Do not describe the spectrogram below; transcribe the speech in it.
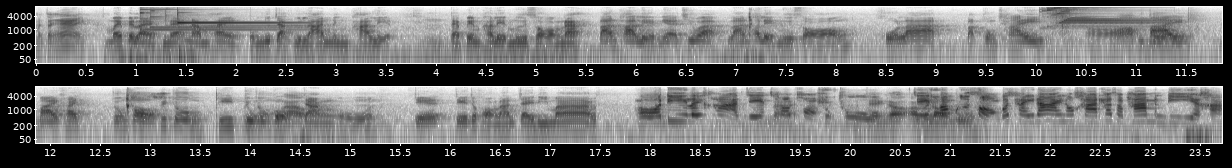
มันจะง่าย ไม่เป็นไรแนะนำให้ผมรู้จักอยู่ร้านหนึ่งพาเลทอืมแต่เป็นพาเลทมือสองนะร้านพาเลทเนี่ยชื่อว่าร้านพาเลทมือสองโคราชปักธงชัยอ๋อ พี่จุบายงบายใคร จุงโกะพี่จุง พี่จุงพี่จุงโกะของเราจัง โอ้โห เจ๊เจ๊เจ้าของร้านใจดีมาก อ๋อดีเลยค่ะ เจนได้ชอบของถูคุกณๆเจนก็เอาเจไปนลอว่างดูมือสองก็ใช้ได้เนอะคะ ถ้าสภาพมันดีอะค่ะ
